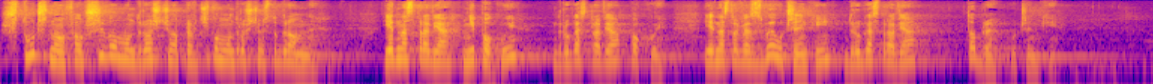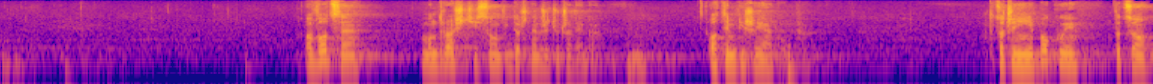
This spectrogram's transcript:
sztuczną, fałszywą mądrością a prawdziwą mądrością jest ogromny. Jedna sprawia niepokój, druga sprawia pokój. Jedna sprawia złe uczynki, druga sprawia dobre uczynki. Owoce mądrości są widoczne w życiu człowieka. O tym pisze Jakub. To, co czyni niepokój, to, co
